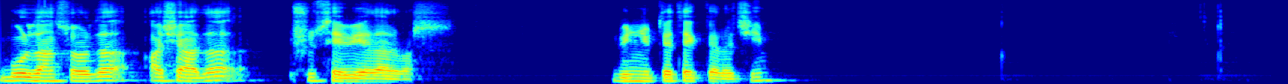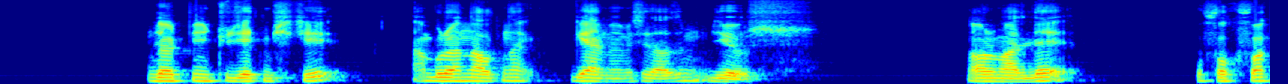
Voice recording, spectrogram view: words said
Buradan sonra da aşağıda şu seviyeler var. Günlükte tekrar açayım. 4372 yani buranın altına gelmemesi lazım diyoruz. Normalde ufak ufak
